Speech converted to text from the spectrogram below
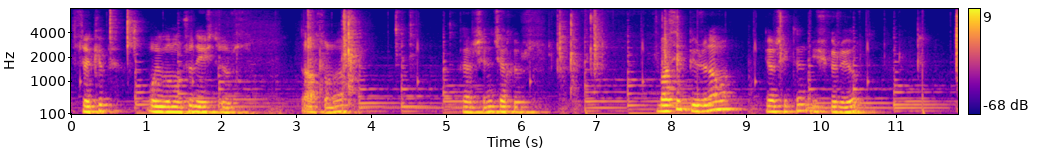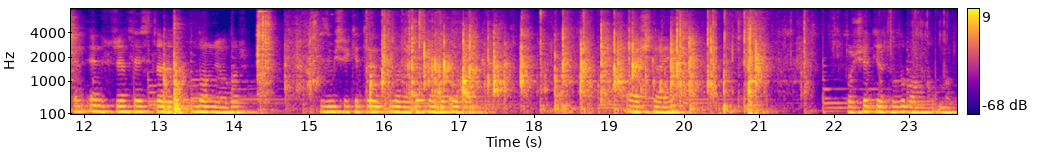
Söküp uygun ucu değiştiriyoruz. Daha sonra perçini çakıyoruz. basit bir ürün ama gerçekten iş görüyor. En, endüstriyel tesislerde de kullanıyorlar. Bizim şirkette kullanıyorlar. Ben de oradan aşinayım. Poşet yırtıldı bana kopmadı.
